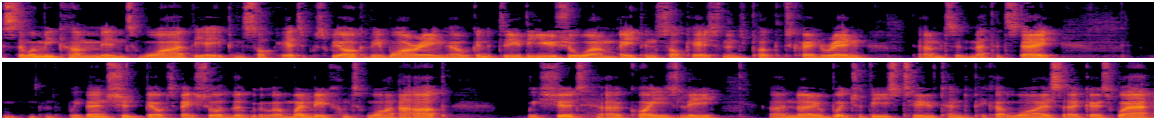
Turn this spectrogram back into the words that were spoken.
So when we come in to wire the 8 pin socket, because we are going to be wiring, uh, we're going to do the usual um, 8 pin socket and then plug the decoder in um, to method today. We then should be able to make sure that um, when we come to wire that up, we should uh, quite easily uh, know which of these two tender pickup wires uh, goes where.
